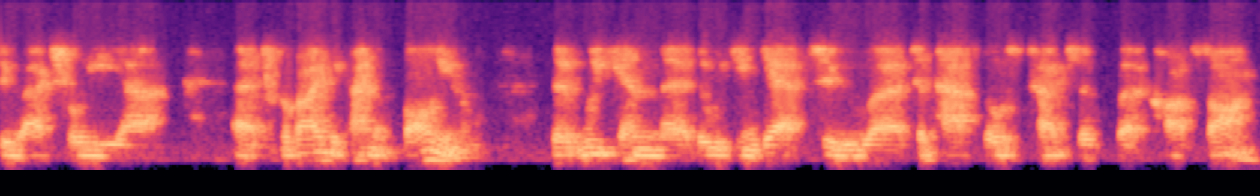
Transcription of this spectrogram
to actually uh, uh, to provide the kind of volume that we can uh, that we can get to to pass those types of costs on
